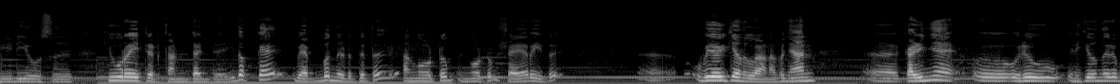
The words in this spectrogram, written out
വീഡിയോസ് ക്യൂറേറ്റഡ് കണ്ടന്റ് ഇതൊക്കെ വെബിൽ നിന്ന് എടുത്തിട്ട് അങ്ങോട്ടും ഇങ്ങോട്ടും ഷെയർ ചെയ്ത് ഉപയോഗിക്കുക എന്നുള്ളതാണ്. അപ്പോൾ ഞാൻ കഴിഞ്ഞ ഒരു എനിക്ക് തോന്നുന്നൊരു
